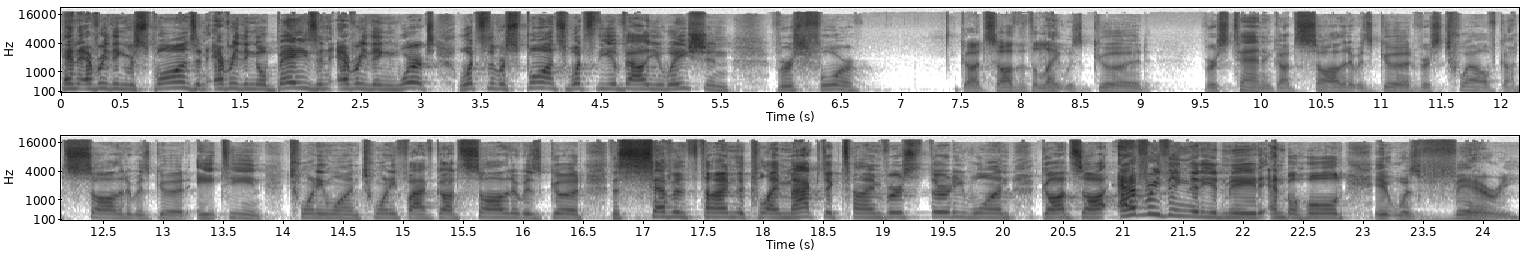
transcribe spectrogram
and everything responds and everything obeys and everything works? What's the response? What's the evaluation? Verse 4 God saw that the light was good, Verse 10, and God saw that it was good. Verse 12, God saw that it was good. 18, 21, 25, God saw that it was good. The seventh time, the climactic time, verse 31, God saw everything that He had made, and behold, it was very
